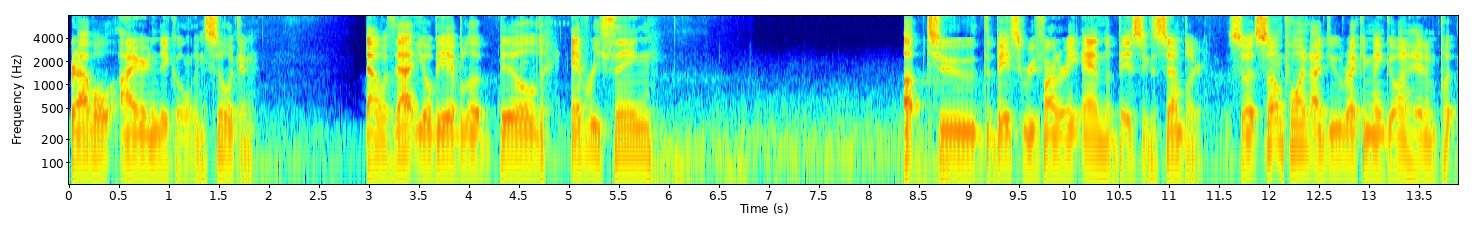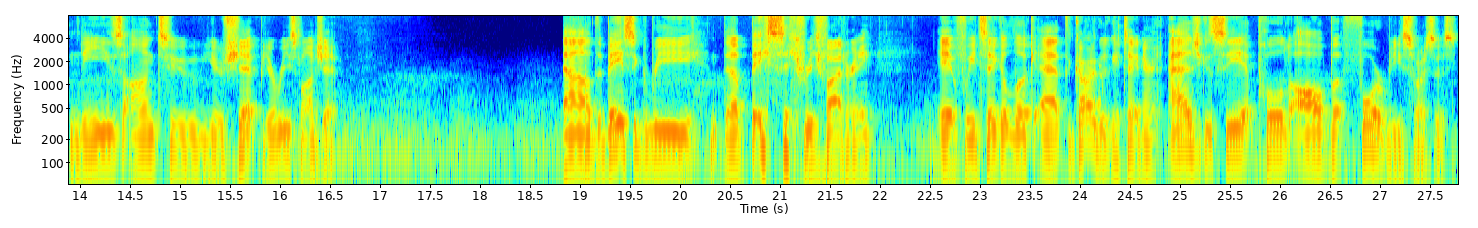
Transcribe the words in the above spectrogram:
Gravel, iron, nickel, and silicon. Now with that, you'll be able to build everything up to the basic refinery and the basic assembler. So at some point, I do recommend going ahead and putting these onto your ship, your respawn ship. Now, the basic re the basic refinery, if we take a look at the cargo container, as you can see, it pulled all but four resources.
